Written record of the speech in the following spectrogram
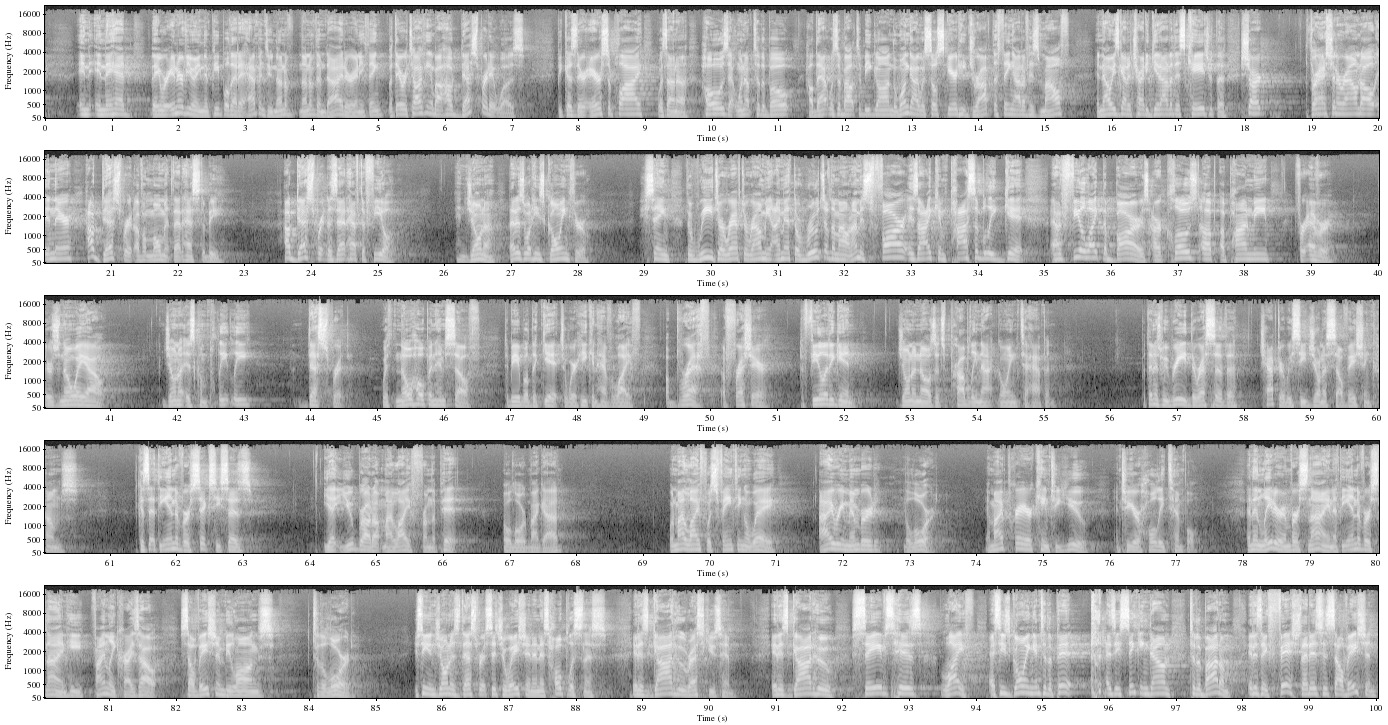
And, and they had they were interviewing the people that it happened to. None of none of them died or anything, but they were talking about how desperate it was because their air supply was on a hose that went up to the boat, how that was about to be gone. The one guy was so scared he dropped the thing out of his mouth, and now he's got to try to get out of this cage with the shark thrashing around all in there. How desperate of a moment that has to be. How desperate does that have to feel? And Jonah, that is what he's going through. He's saying, The weeds are wrapped around me. I'm at the roots of the mountain. I'm as far as I can possibly get. I feel like the bars are closed up upon me forever. There's no way out. Jonah is completely desperate with no hope in himself to be able to get to where he can have life, a breath of fresh air, to feel it again, Jonah knows it's probably not going to happen. But then as we read the rest of the chapter, we see Jonah's salvation comes. Because at the end of verse 6, he says, Yet you brought up my life from the pit, O Lord my God. When my life was fainting away, I remembered the Lord, and my prayer came to you and to your holy temple. And then later in verse 9, at the end of verse 9, he finally cries out, Salvation belongs to the Lord. You see, in Jonah's desperate situation and his hopelessness, it is God who rescues him. It is God who saves his life as he's going into the pit, as he's sinking down to the bottom. It is a fish that is his salvation,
